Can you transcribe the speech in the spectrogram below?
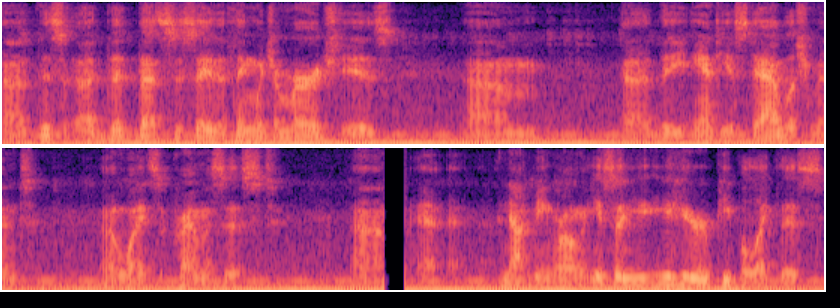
uh, this uh, th- that's to say the thing which emerged is um, uh, the anti-establishment, uh, white supremacist, um, not being wrong. So you, you hear people like this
